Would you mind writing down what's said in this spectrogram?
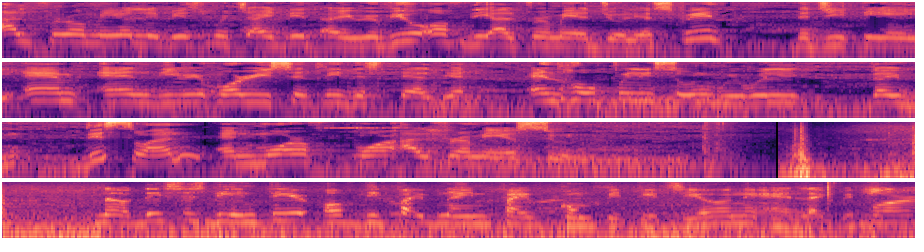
Alfa Romeo Libis, which I did a review of the Alfa Romeo Giulia Sprint, the GTA M, and the, more recently, the Stelvio. And hopefully soon, we will dive this one and more, more Alfa Romeo soon. Now, this is the interior of the 595 Competizione and like before,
